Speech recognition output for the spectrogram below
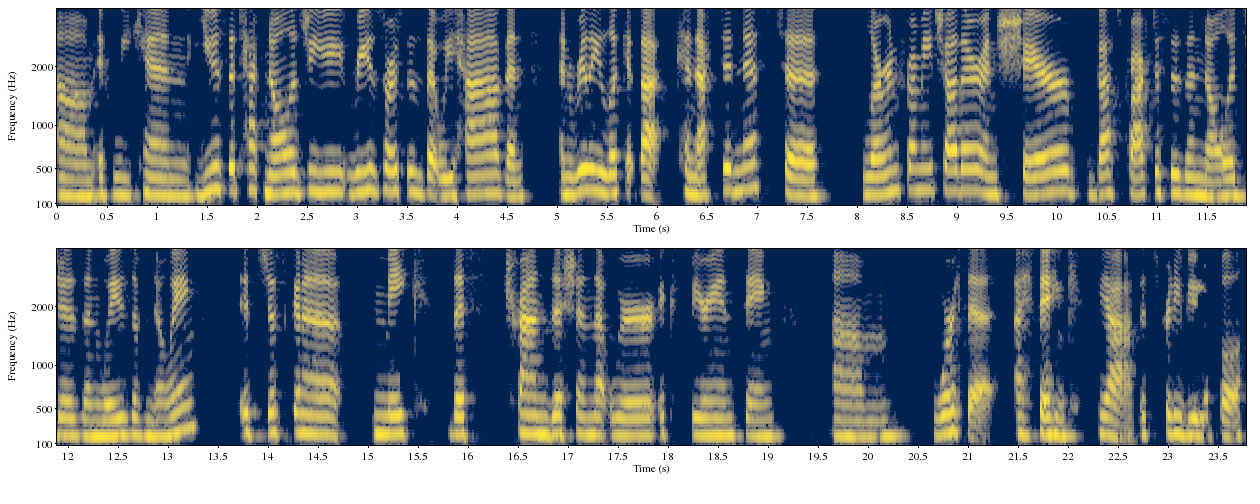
um, if we can use the technology resources that we have and and really look at that connectedness to learn from each other and share best practices and knowledges and ways of knowing it's just to make this transition that we're experiencing um, worth it. I think, yeah, it's pretty beautiful.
